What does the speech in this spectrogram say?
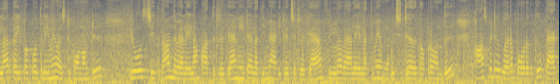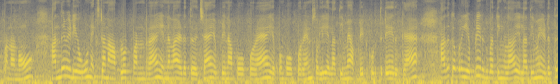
எல்லார் கைப்பக்குவத்துலேயுமே வச்சுட்டு போகணுன்ட்டு யோசிச்சுட்டு தான் இந்த வேலையெல்லாம் பார்த்துட்ருக்கேன் நீட்டாக எல்லாத்தையுமே அடுக்கி வச்சிட்ருக்கேன் ஃபுல்லாக வேலை எல்லாத்தையுமே முடிச்சுட்டு அதுக்கப்புறம் வந்து ஹாஸ்பிட்டலுக்கு வேறு போகிறதுக்கு பேக் பண்ணணும். அந்த வீடியோவும் நெக்ஸ்ட்டாக நான் அப்லோட் பண்ணுறேன் என்னெல்லாம் எடுத்து வச்சேன் எப்படி நான் போக போகிறேன் எப்போ போக போகிறேன்னு சொல்லி எல்லாத்தையுமே அப்டேட் கொடுத்துட்டே இருக்கேன். அதுக்கப்புறம் எப்படி இருக்குது பார்த்தீங்களா? எல்லாத்தையுமே எடுத்து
